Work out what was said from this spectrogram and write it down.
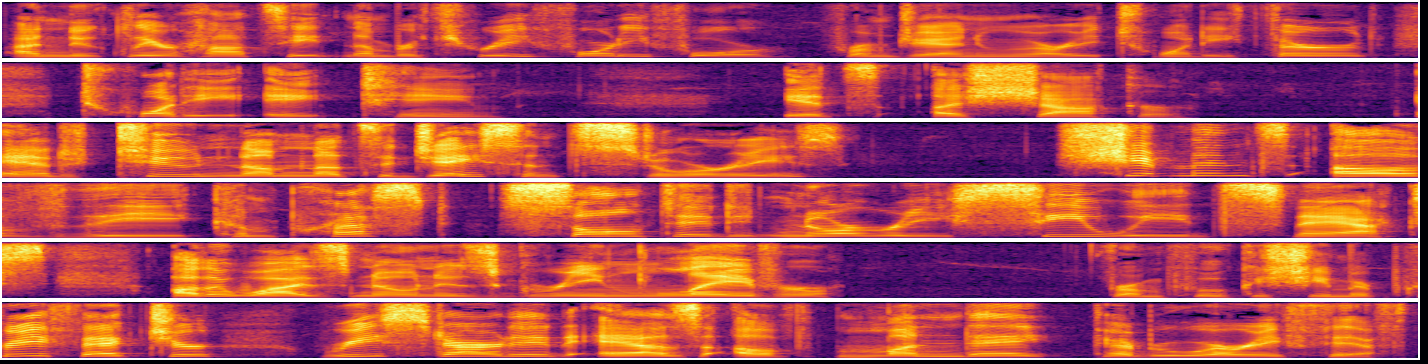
on Nuclear Hot Seat number 344 from January 23, 2018. It's a shocker. And two numbnuts adjacent stories. Shipments of the compressed salted nori seaweed snacks, otherwise known as green laver, from Fukushima Prefecture restarted as of Monday, February 5th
